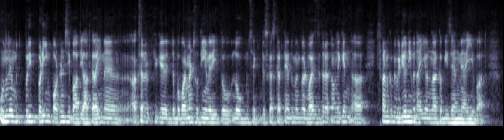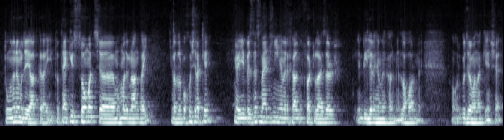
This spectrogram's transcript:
उन्होंने मुझे बड़ी बड़ी इंपॉर्टेंट सी बात याद कराई। मैं अक्सर, क्योंकि जब अपॉइंटमेंट्स होती हैं मेरी तो लोग मुझसे डिस्कस करते हैं तो मैं उनको एडवाइस देता रहता हूँ, लेकिन इस बार मैं कभी वीडियो नहीं बनाई और ना कभी जहन में आई ये बात। तो उन्होंने मुझे याद कराई। तो thank you so much Mohammad Imran भाई। अल्लाह को खुश रखे। ये बिज़नेस मैन ही है मेरे ख्याल में फर्टिलाइज़र डीलर है मेरे ख्याल में, लाहौर में, और गुजरवाना के हैं शायद।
